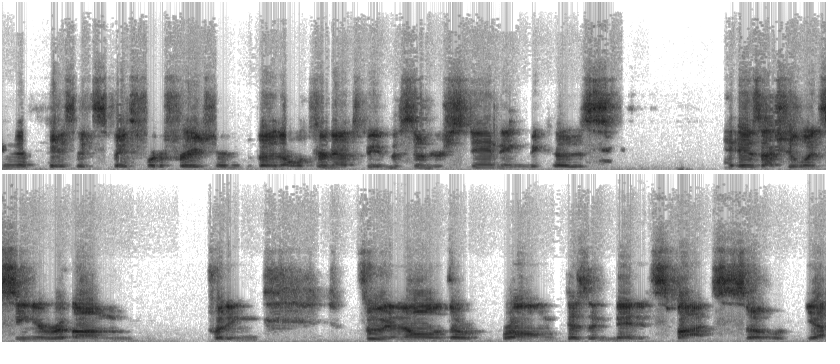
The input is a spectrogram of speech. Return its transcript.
in this case, it's Space for Fridge, but it all turned out to be a misunderstanding because it was actually when Senior um, putting food in all the wrong designated spots. So yeah,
